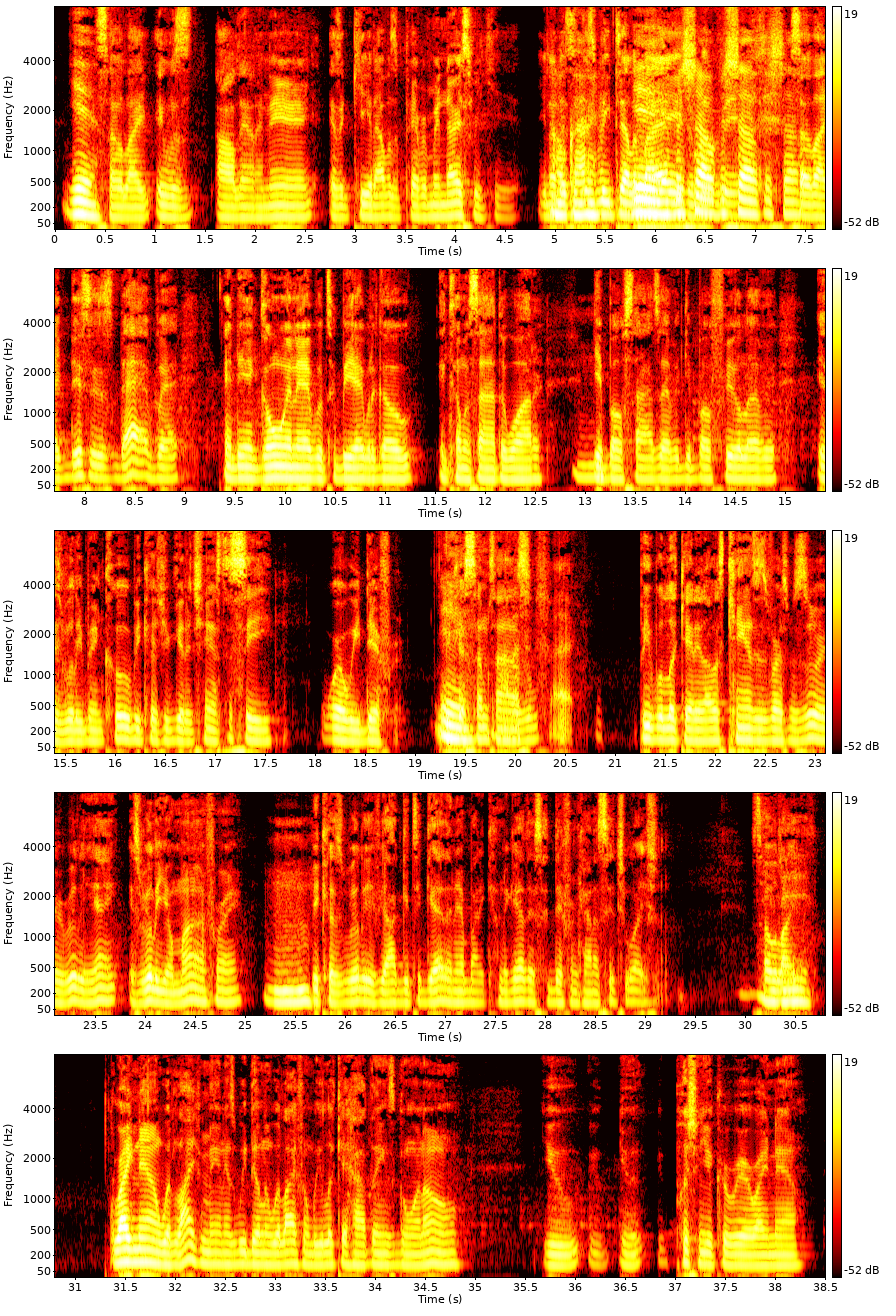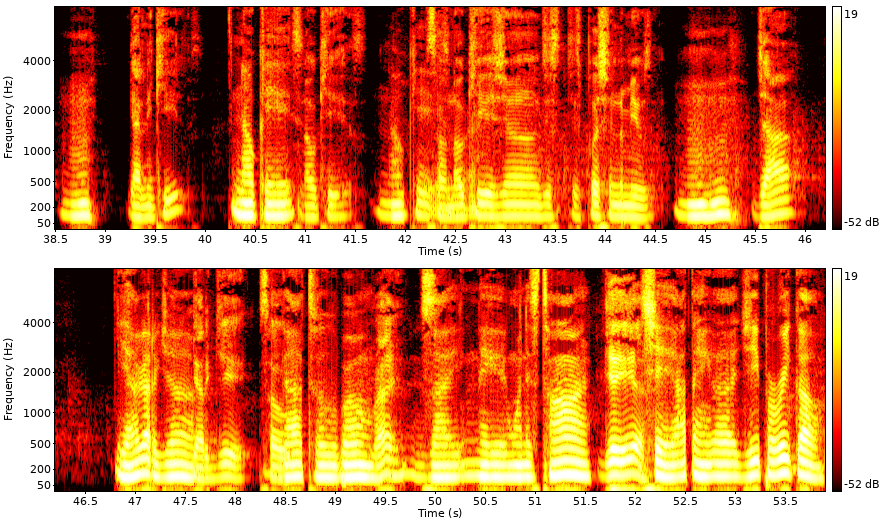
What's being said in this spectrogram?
Yeah. So like it was all down in there. As a kid, I was a peppermint nursery kid. You know, this Okay. is just me telling Yeah, my for age. a sure, for bit. sure, for sure. So like this is that, but and then going able to be able to go and come inside the water, Mm-hmm. get both sides of it, get both feel of it, it's really been cool because you get a chance to see where we differ. Yeah. Because sometimes fact. people look at it, oh, it's Kansas versus Missouri. It really ain't. It's really your mind frame. Mm-hmm. Because really, if y'all get together and everybody come together, it's a different kind of situation. So, It like, is. right now with life, man, as we dealing with life and we look at how things going on, you you, you you pushing your career right now. Mm-hmm. Got any kids? No kids. No kids. No kids. So no kids young, just just pushing the music. Mm-hmm. Job, Yeah, I got a job. got to get. So Got to, bro. Right. It's like, nigga, when it's time, yeah, yeah, shit, I think uh, G Perico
